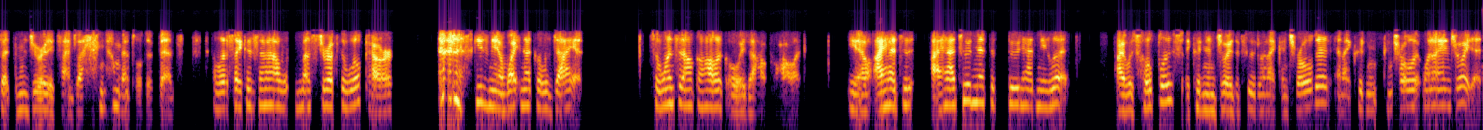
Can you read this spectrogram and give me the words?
but the majority of times I had no mental defense, unless I could somehow muster up the willpower excuse me, a white knuckle diet. So once an alcoholic, always an alcoholic. You know, I had to I had to admit that food had me lit. I was hopeless. I couldn't enjoy the food when I controlled it, and I couldn't control it when I enjoyed it.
